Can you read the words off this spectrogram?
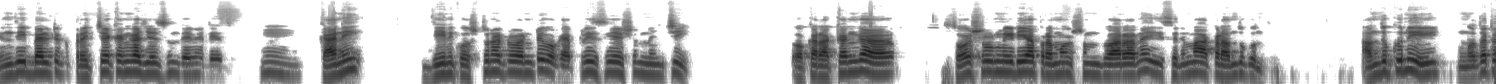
హిందీ బెల్ట్కి ప్రత్యేకంగా చేసింది ఏమీ లేదు కానీ దీనికి వస్తున్నటువంటి ఒక అప్రిసియేషన్ నుంచి ఒక రకంగా సోషల్ మీడియా ప్రమోషన్ ద్వారానే ఈ సినిమా అక్కడ అందుకుంది. అందుకుని మొదట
